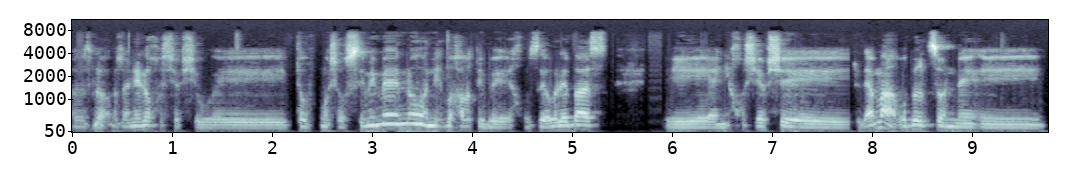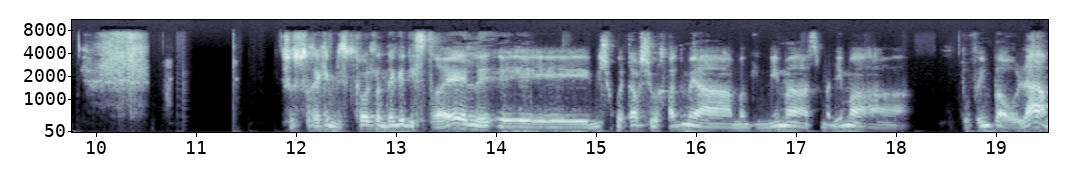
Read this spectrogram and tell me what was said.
אז לא, אז אני לא חושב שהוא אה, טוב כמו שעושים ממנו, אני בחרתי בחוזה אולבאס. אה, אני חושב ש... אתה יודע מה, רוברטסון, אה, אה, כשהוא שיחק עם סקוטלנד נגד ישראל, אה, אה, מישהו כתב שהוא אחד מהמגינים השמאליים הטובים בעולם.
